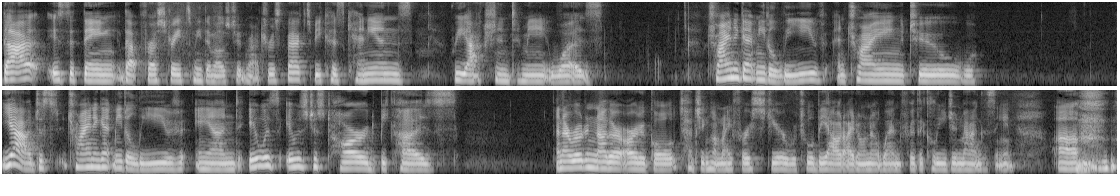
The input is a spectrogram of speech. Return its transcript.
that is the thing that frustrates me the most in retrospect because Kenyon's reaction to me was trying to get me to leave and trying to yeah just trying to get me to leave and it was it was just hard because and i wrote another article touching on my first year which will be out i don't know when for the collegian magazine um,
